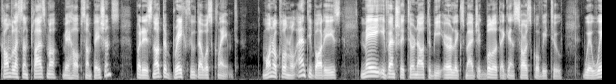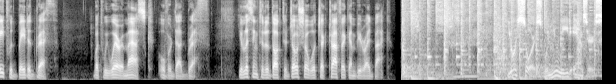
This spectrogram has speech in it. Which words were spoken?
Convalescent plasma may help some patients, but it is not the breakthrough that was claimed. Monoclonal antibodies may eventually turn out to be Ehrlich's magic bullet against SARS CoV 2. We wait with bated breath, but we wear a mask over that breath. You're listening to the Dr. Joe Show. We'll check traffic and be right back. Your source when you need answers.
